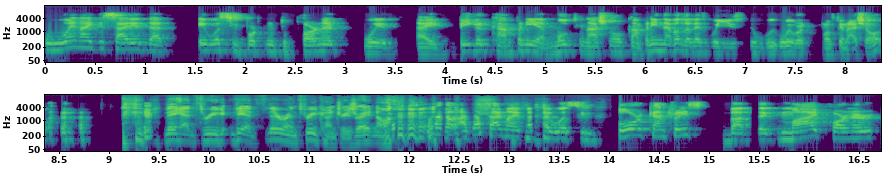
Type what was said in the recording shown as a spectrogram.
when I decided that it was important to partner with a bigger company, a multinational company, nevertheless, we used to, we, we were multinational. they had three. They had. They were in three countries, right? No. at that time, I, I, was in four countries, but the, my partner,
